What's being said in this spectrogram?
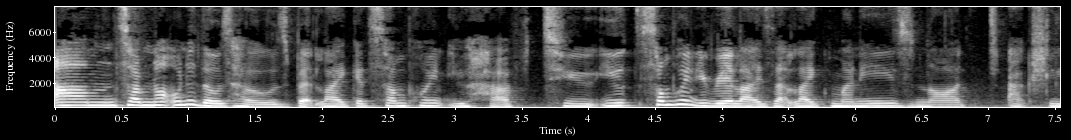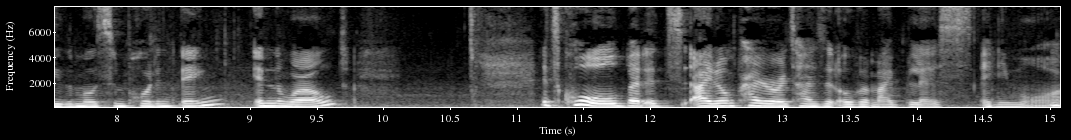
Um, so I'm not one of those hoes, but like at some point you have to you at some point you realize that like money is not actually the most important thing in the world. It's cool, but it's I don't prioritize it over my bliss anymore.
